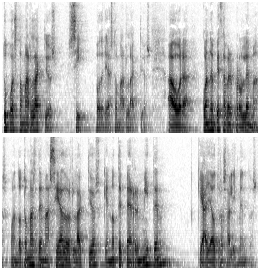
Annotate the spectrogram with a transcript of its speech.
¿Tú puedes tomar lácteos? Sí, podrías tomar lácteos. Ahora, ¿cuándo empieza a haber problemas? Cuando tomas demasiados lácteos que no te permiten que haya otros alimentos.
